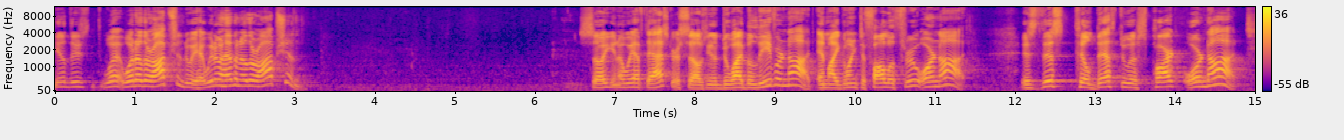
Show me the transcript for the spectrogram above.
You know, there's, what, what other option do we have? We don't have another option. So you know, we have to ask ourselves, you know, do I believe or not? Am I going to follow through or not? Is this till death do us part or not?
